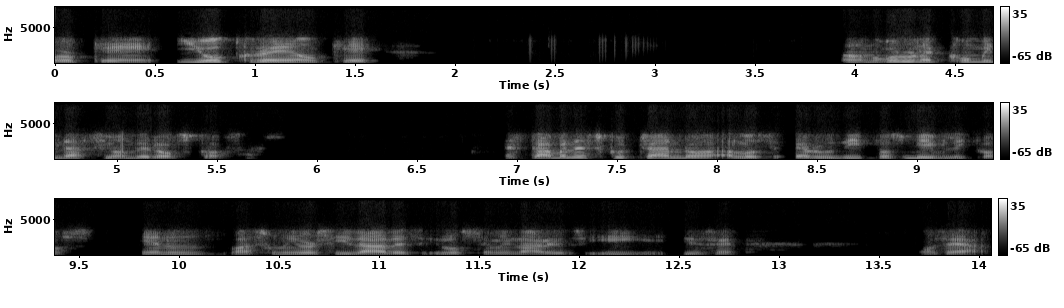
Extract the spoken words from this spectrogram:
Porque yo creo que a lo mejor una combinación de dos cosas. Estaban escuchando a los eruditos bíblicos en las universidades y los seminarios y dicen, o sea,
